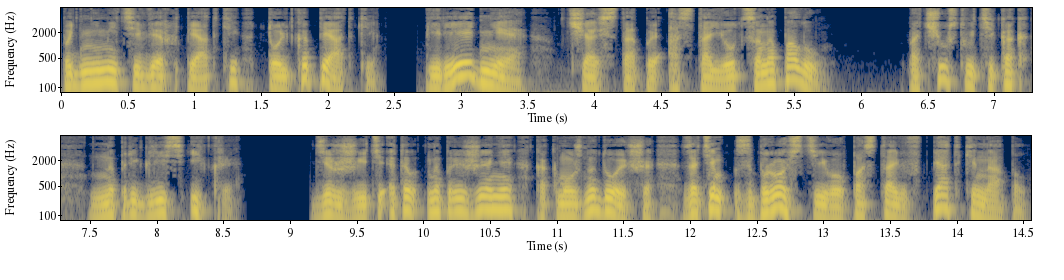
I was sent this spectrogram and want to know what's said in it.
Поднимите вверх пятки, только пятки. Передняя часть стопы остается на полу. Почувствуйте, как напряглись икры. Держите это напряжение как можно дольше, затем сбросьте его, поставив пятки на пол.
